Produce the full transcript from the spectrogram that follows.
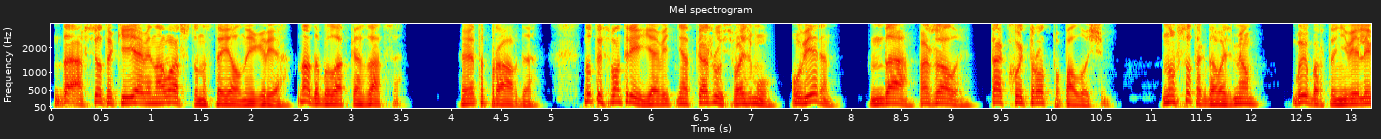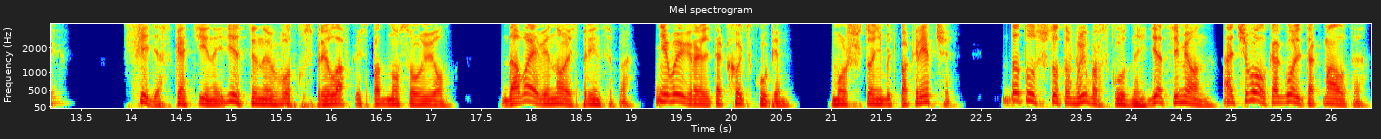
«Да, все-таки я виноват, что настоял на игре. Надо было отказаться». «Это правда. Ну ты смотри, я ведь не откажусь, возьму. Уверен?» «Да, пожалуй. Так хоть рот пополощем. Ну что тогда возьмем? Выбор-то невелик. Федя, скотина, единственную водку с прилавка из-под носа увел. Давай вино из принципа. Не выиграли, так хоть купим. Может, что-нибудь покрепче? Да тут что-то выбор скудный. Дед Семен, а чего алкоголь так мало-то?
